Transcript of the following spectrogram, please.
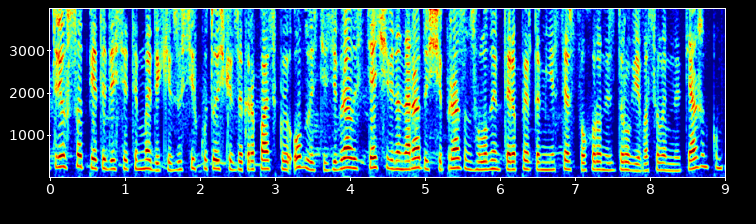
350 медиків з усіх куточків Закарпатської області зібрали стячеві Тячеві на нараду, щоб разом з головним терапевтом Міністерства охорони здоров'я Василем Нетяженком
